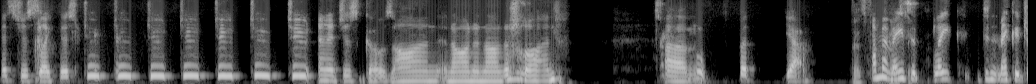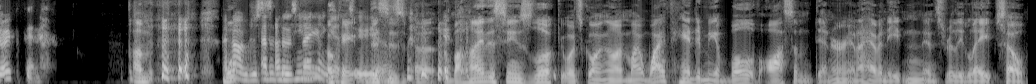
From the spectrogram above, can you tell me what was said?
it's just like this toot toot toot toot toot toot toot and it just goes on and on and on and on um but yeah that's I'm amazed that Blake didn't make a joke then. um I know I'm just I'm those handing names. it to okay this you. is uh, a behind the scenes look at what's going on my wife handed me a bowl of awesome dinner and i haven't eaten and it's really late so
